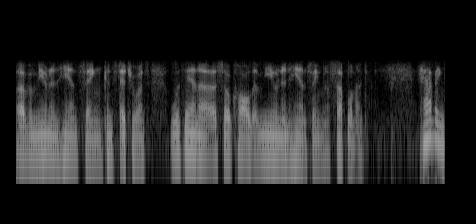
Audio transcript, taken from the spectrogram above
of immune enhancing constituents within a so called immune enhancing supplement? Having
